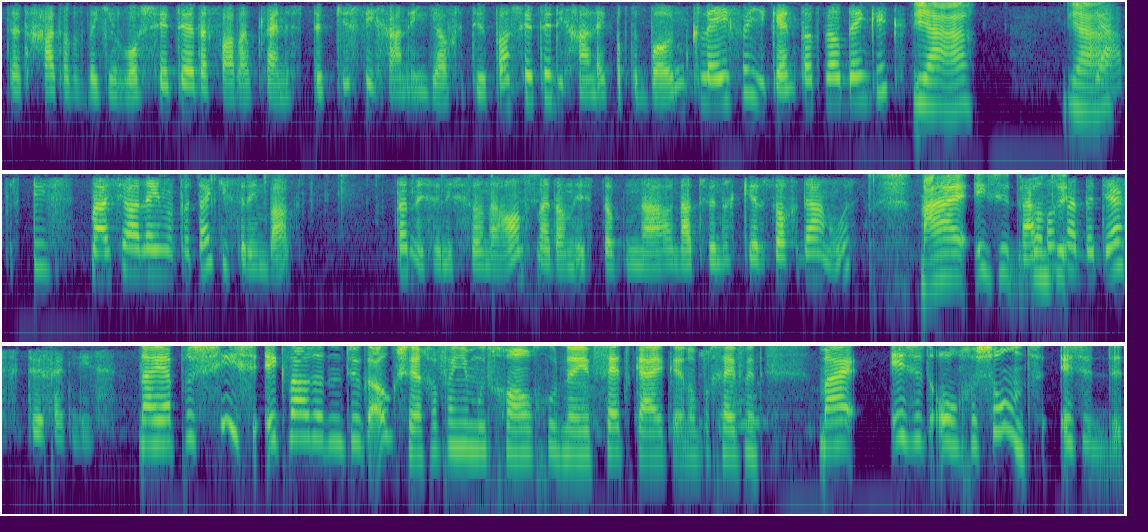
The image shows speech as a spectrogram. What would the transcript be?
dat gaat altijd een beetje los zitten. Daar vallen ook kleine stukjes, die gaan in jouw frituurpan zitten. Die gaan lekker op de bodem kleven. Je kent dat wel, denk ik. ja, ja. Ja, precies. Maar als je alleen maar patatjes erin bakt, dan is er niet veel aan de hand. Maar dan is het ook na, na twintig keer zo gedaan, hoor. Maar is het... Maar want, volgens mij bederft frituurvet niet. Nou ja, precies. Ik wou dat natuurlijk ook zeggen. Van je moet gewoon goed naar je vet kijken en op een gegeven moment... Maar is het ongezond? Is het,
